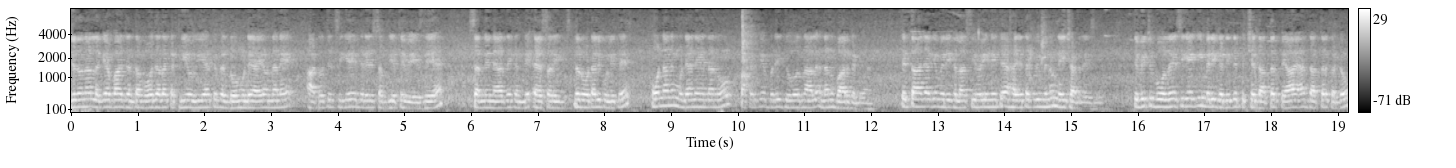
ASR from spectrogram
ਜਦੋਂ ਉਹਨਾਂ ਨੂੰ ਲੱਗਿਆ ਬਾਅਦ ਜਨਤਾ ਬਹੁਤ ਜ਼ਿਆਦਾ ਇਕੱਠੀ ਹੋ ਗਈ ਹੈ ਤੇ ਫਿਰ ਦੋ ਮੁੰਡੇ ਆਏ ਉਹਨਾਂ ਨੇ ਆਟੋ 'ਚ ਸੀਗੇ ਜਿਹੜੇ ਸਬਜ਼ੀ ਇੱਥੇ ਵੇਚਦੇ ਆ ਸਰਨੇ ਨਹਿਰ ਦੇ ਕੰਢੇ ਸੌਰੀ ਨਰੋਟ ਵਾਲੀ ਪੁਲੀ ਤੇ। ਉਹਨਾਂ ਨੇ ਮੁੰਡਿਆਂ ਨੇ ਇਹਨਾਂ ਨੂੰ ਪਕੜ ਕੇ ਬੜੀ ਜ਼ੋਰ ਨਾਲ ਇਹਨਾਂ ਨੂੰ ਬਾਹਰ ਕੱਢਿਆ ਤੇ ਤਾਂ ਜਾ ਕੇ ਮੇਰੀ ਖਲਾਸੀ ਹੋਈ ਨਹੀਂ ਤੇ ਹਜੇ ਤੱਕ ਵੀ ਮੈਨੂੰ ਨਹੀਂ ਛੱਡ ਰਹੇ ਸੀ। ਤੇ ਵਿੱਚ ਬੋਲ ਰਹੇ ਸੀਗੇ ਕਿ ਮੇਰੀ ਗੱਡੀ ਦੇ ਪਿੱਛੇ ਦਾਤਰ ਪਿਆ ਆ ਦਾਤਰ ਕੱਢੋ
